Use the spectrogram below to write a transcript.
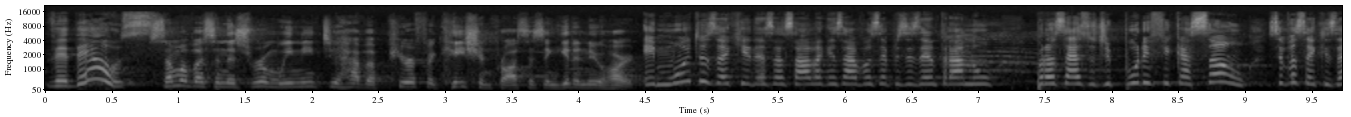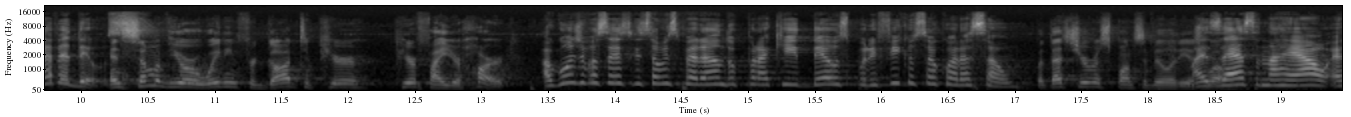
ver Deus. Some of us in this room, we need to have a purification process and get a new heart. E muitos aqui dessa sala, quem sabe você precisa entrar num processo de purificação se você quiser ver Deus. And some of you are waiting for God to pure, purify your heart, Alguns de vocês que estão esperando para que Deus purifique o seu coração. but that's your responsibility as Mas well. essa, na real, é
